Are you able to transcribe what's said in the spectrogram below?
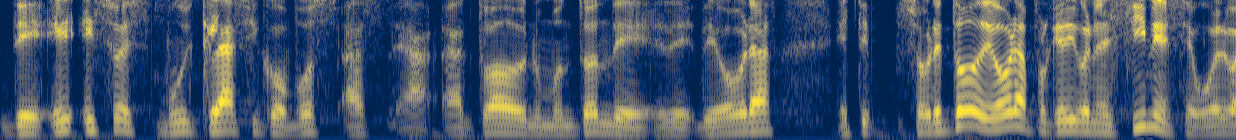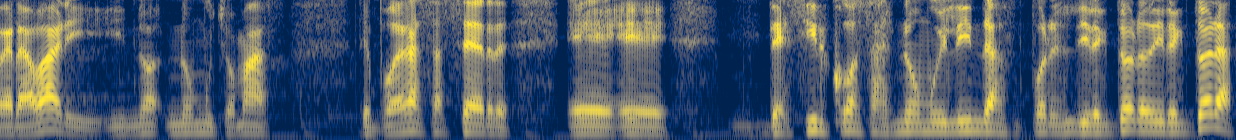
De, e- eso es muy clásico, vos has actuado en un montón de, de- de obras, este, sobre todo de obras porque digo, en el cine se vuelve a grabar y, y no, no mucho más. Te podrás hacer, eh, eh, decir cosas no muy lindas por el director o directora,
